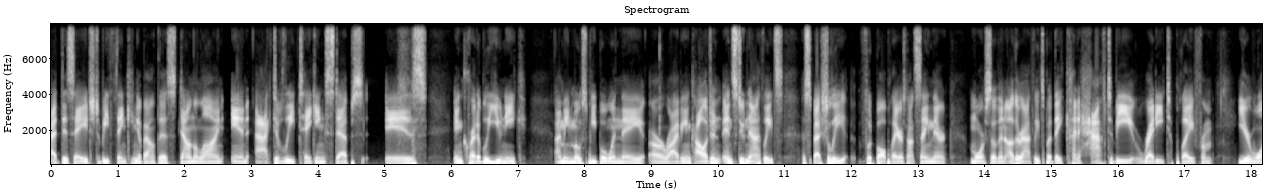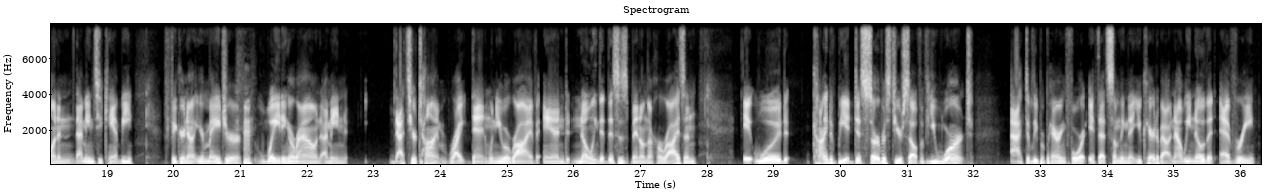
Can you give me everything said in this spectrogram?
at this age, to be thinking about this down the line and actively taking steps is incredibly unique. I mean, most people, when they are arriving in college, and, and student athletes, especially football players, not saying they're more so than other athletes, but they kind of have to be ready to play from year one. And that means you can't be figuring out your major, waiting around. I mean, that's your time right then when you arrive. And knowing that this has been on the horizon, it would kind of be a disservice to yourself if you weren't actively preparing for it, if that's something that you cared about. Now, we know that every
